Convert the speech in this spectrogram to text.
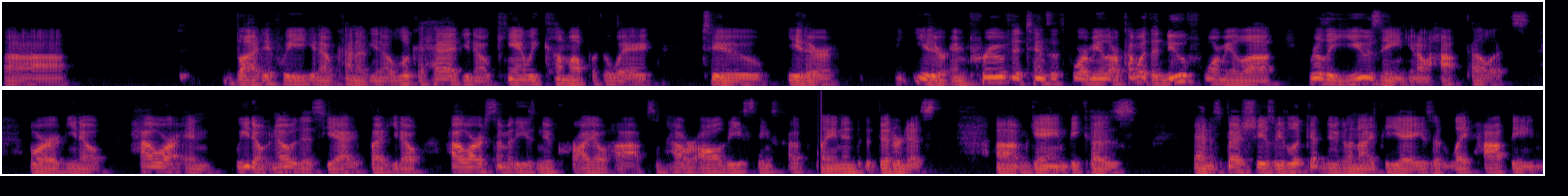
uh, but if we, you know, kind of, you know, look ahead, you know, can we come up with a way to either either improve the Tinseth formula or come with a new formula, really using, you know, hop pellets or you know how are and we don't know this yet, but you know how are some of these new cryo hops and how are all these things kind of playing into the bitterness um, game because, and especially as we look at New England IPAs and late hopping,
